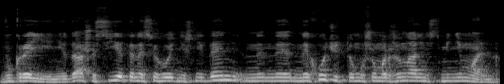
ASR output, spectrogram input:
в Україні, да, що сіяти на сьогоднішній день не, не, не хочуть, тому що маржинальність мінімальна.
